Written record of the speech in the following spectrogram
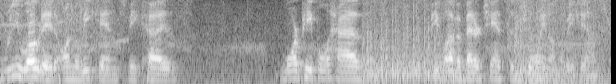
Reloaded on the weekends because more people have people have a better chance to join on the weekends.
